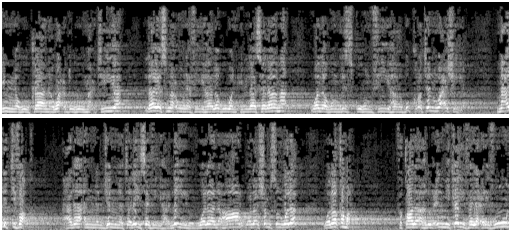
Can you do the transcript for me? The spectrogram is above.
إنه كان وعده مأتيا لا يسمعون فيها لغوا إلا سلاما ولهم رزقهم فيها بكرة وعشيا مع الاتفاق على أن الجنة ليس فيها ليل ولا نهار ولا شمس ولا ولا قمر. فقال أهل العلم كيف يعرفون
